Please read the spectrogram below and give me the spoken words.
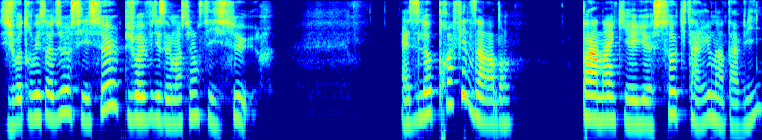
Je vais trouver ça dur, c'est sûr, puis je vais vivre des émotions, c'est sûr. Elle dit là, profite-en donc, pendant qu'il y a ça qui t'arrive dans ta vie,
